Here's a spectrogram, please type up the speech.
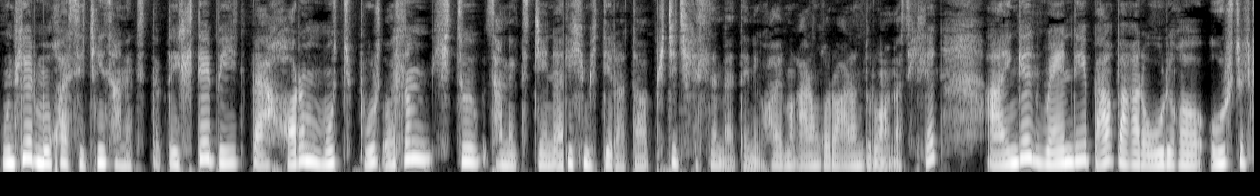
Үнэхээр муухай сэжгийн санагддаг. Эрэхтэй би байх хорон мөч бүр улам хэцүү санагдаж байна. Гих мэтэр одоо бичиж эхэлсэн байдаг. Нэг 2013 14 оноос эхлээд а ингээд Randy баг багаар өөрийгөө өөрчилж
